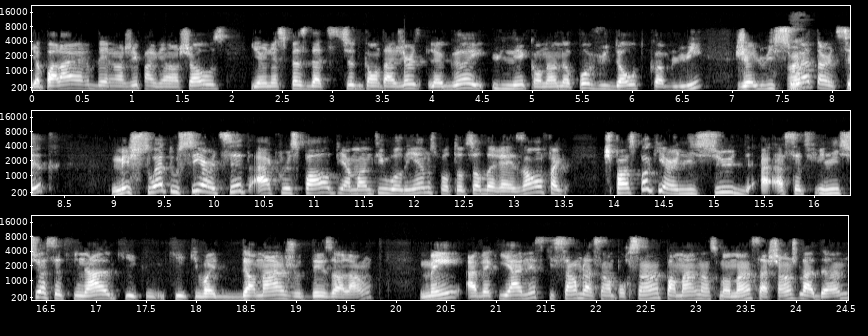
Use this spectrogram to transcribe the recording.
n'a pas l'air dérangé par grand-chose. Il a une espèce d'attitude contagieuse. Le gars est unique. On n'en a pas vu d'autres comme lui. Je lui souhaite un titre. Mais je souhaite aussi un titre à Chris Paul et à Monty Williams pour toutes sortes de raisons. Fait que je pense pas qu'il y a une issue à, cette, issue à cette finale qui, qui, va être dommage ou désolante. Mais avec Yanis qui semble à 100% pas mal en ce moment, ça change la donne.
